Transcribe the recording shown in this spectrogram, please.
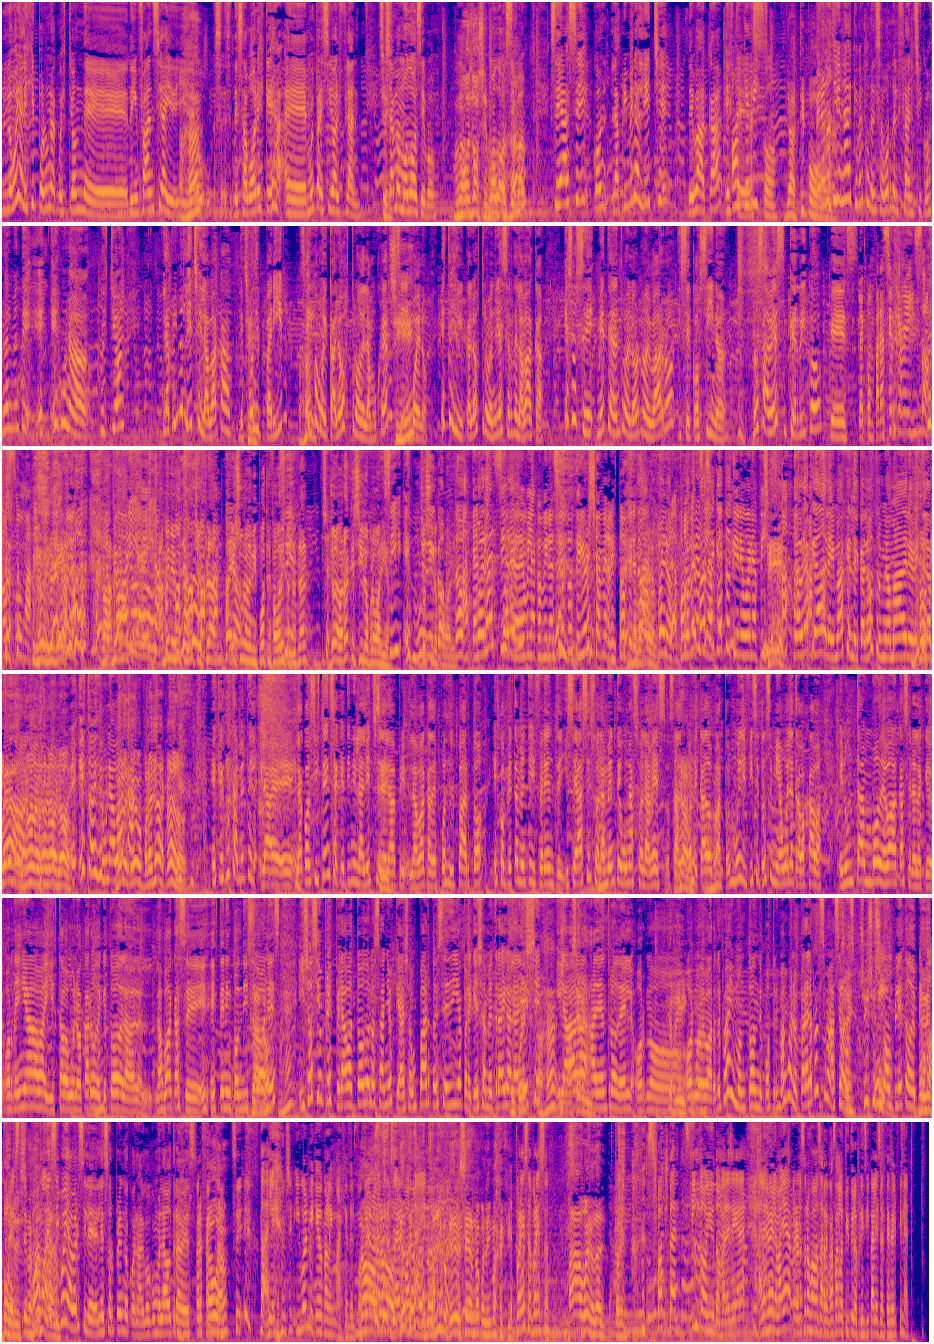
lo voy a elegir por una cuestión de, de infancia y, de, de sabores que es eh, muy parecido al flan. Se Sí. llama molosebo. Molosebo. Se hace con la primera leche de vaca. este ¡Ay, qué es. rico! Ya, tipo. Pero no tiene nada que ver con el sabor del flan, chicos. Realmente eh, es una cuestión. La primera leche de la vaca después Sí. de parir Ajá. es como el calostro de la mujer. Sí. Bueno, este es el calostro, vendría a ser de la vaca. Eso se mete adentro del horno de barro y se cocina. ¿No sabes qué rico que es? La comparación que me hizo no suma. No, no, no, a, mí me a mí me gusta mucho el flan. Bueno. es uno de mis postres favoritos, Sí. el flan. Yo- Yo, la verdad que sí lo probaría. Sí, es muy Yo sí lo rico. probaría. No, Hasta el por- plan sí, por pero ahí- la combinación posterior ya me restó, pero No, está- bueno, o sea, por lo, menos en que- foto tiene buena pinta. Sí. Te habrá quedado la imagen del calostro, una madre, ¿viste No, la claro, no, no, no, no. Eh, Esto es de una No vaca. lo llevemos para allá, claro. Es que justamente la, eh, la consistencia que tiene la leche Sí. de la vaca después del parto es completamente diferente y se hace solamente una sola vez, o sea, Claro. después de cada Ajá. parto. Es muy difícil. Entonces mi abuela trabajaba en un tambo de vacas, era la que ordeñaba y estaba bueno a cargo de que todas la- la- las vacas eh, estén en condiciones. Claro. Y yo siempre esperaba todos los años que haya un parto ese día para que ella me traiga la leche ajá, y y la haga el- adentro del horno, rico, horno de barro. Después hay un montón de postres más. Bueno, para la próxima hacemos Dale. Sí, sí, un sí. completo de, De postres. postres. De postres y voy a ver si le, le sorprendo con algo, como la otra vez. Perfecto. Está bueno. Sí. Dale, igual me quedo con la imagen del No, postre. Quiero no, quédate con lo rico que debe ser, no con la imagen. Por eso, por eso. Ah, bueno, dale, está bien. Faltan cinco minutos para llegar a, a las nueve de la mañana, pero nosotros vamos a repasar los títulos principales antes del final.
